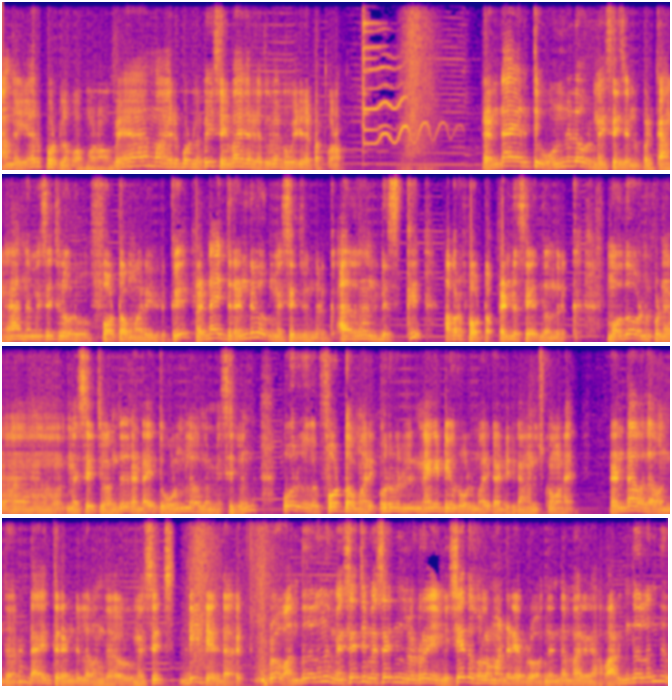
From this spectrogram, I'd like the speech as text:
நாங்கள் ஏர்போர்ட்டில் போக போகிறோம் வேகமாக ஏர்போர்ட்டில் போய் செவ்வாய் கிரகத்துக்கு போய் வீடு கட்ட போகிறோம் ரெண்டாயிரத்தி ஒன்றில் ஒரு மெசேஜ் அனுப்பியிருக்காங்க. அந்த மெசேஜில் ஒரு ஃபோட்டோ மாதிரி இருக்கு. ரெண்டாயிரத்தி ரெண்டில் ஒரு மெசேஜ் வந்திருக்கு. அதில் தான் டிஸ்க்கு அப்புறம் ஃபோட்டோ ரெண்டு சேர்ந்து வந்திருக்கு. மொதல் அனுப்பின மெசேஜ் வந்து ரெண்டாயிரத்தி ஒன்றில் வந்த மெசேஜ் வந்து ஒரு ஃபோட்டோ மாதிரி ஒரு நெகட்டிவ் ரோல் மாதிரி காட்டியிருக்காங்கன்னு வச்சுக்கோங்களேன். ரெண்டாவதாக வந்த ரெண்டாயிரத்தி ரெண்டில் வந்த ஒரு மெசேஜ் டீட்டெயில்டாக இருக்கு. ப்ரோ வந்ததுலேருந்து மெசேஜ் மெசேஜ்னு சொல்கிறேன் விஷயத்த சொல்ல மாட்டேறியா ப்ரோ வந்து இந்த மாதிரி தான். வந்ததுலேருந்து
